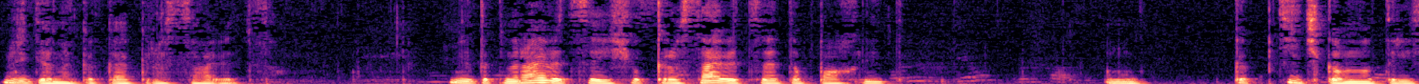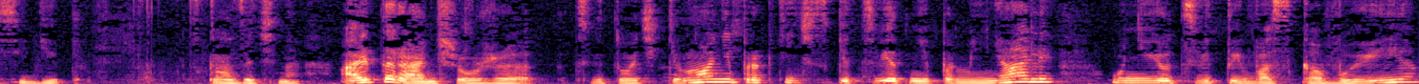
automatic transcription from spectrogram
Смотрите, она какая красавица. Мне так нравится, еще красавица это пахнет. Как птичка внутри сидит. Сказочно. А это раньше уже цветочки. Но они практически цвет не поменяли. У нее цветы восковые,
